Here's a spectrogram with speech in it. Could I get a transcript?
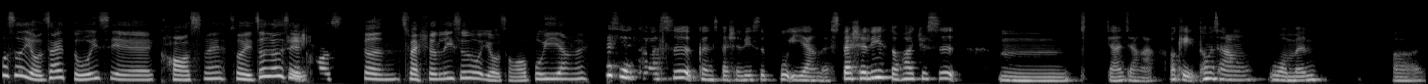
不是有在读一些 course 吗？所以这个些 course 跟 specialist 有什么不一样呢？这些 course 跟 specialist 是不一样的。specialist 的话就是，嗯，讲讲啊，OK，通常我们呃，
